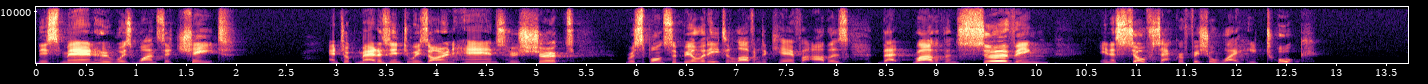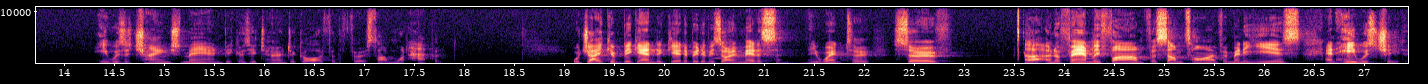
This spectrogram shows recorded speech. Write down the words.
This man who was once a cheat and took matters into his own hands, who shirked responsibility to love and to care for others, that rather than serving in a self sacrificial way, he took. He was a changed man because he turned to God for the first time. What happened? Well, Jacob began to get a bit of his own medicine. He went to serve uh, on a family farm for some time, for many years, and he was cheated.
